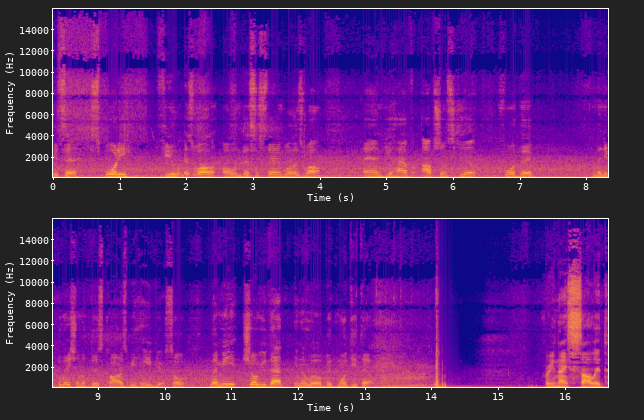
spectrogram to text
it's a sporty feel as well on this steering wheel as well. And you have options here for the manipulation of this car's behavior. So let me show you that in a little bit more detail. Very nice solid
